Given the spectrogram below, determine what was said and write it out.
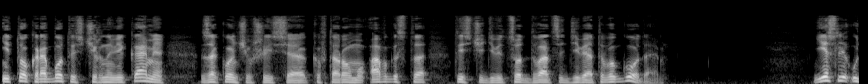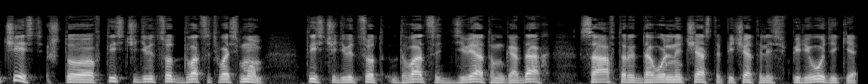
Итог работы с черновиками, закончившийся ко 2 августа 1929 года. Если учесть, что в 1928-1929 годах соавторы довольно часто печатались в периодике,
